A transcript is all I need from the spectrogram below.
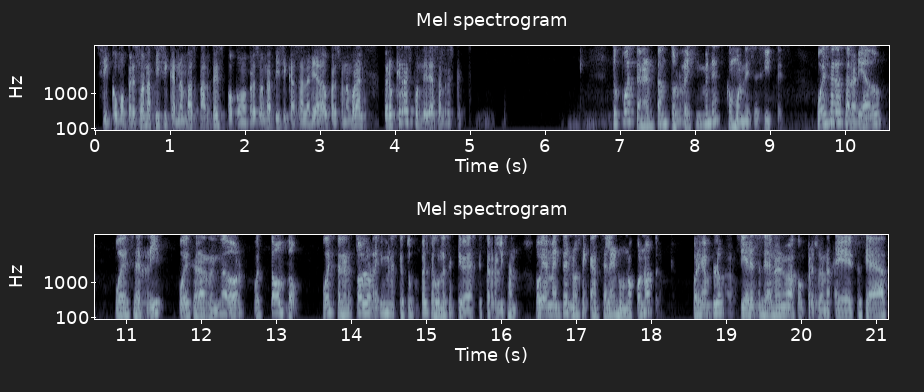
si como persona física en ambas partes o como persona física asalariada o persona moral. Pero ¿qué responderías al respecto? Tú puedes tener tantos regímenes como necesites. Puedes ser asalariado, puedes ser RIF, puedes ser arrendador, todo. Puedes tener todos los regímenes que tú ocupes según las actividades que estés realizando. Obviamente no se cancelan uno con otro. Por ejemplo, si eres sociedad anónima con persona, eh, sociedad,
